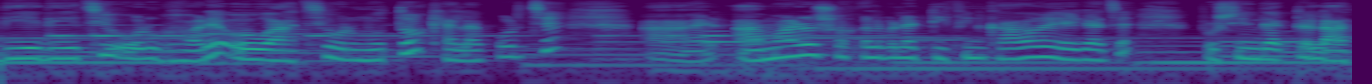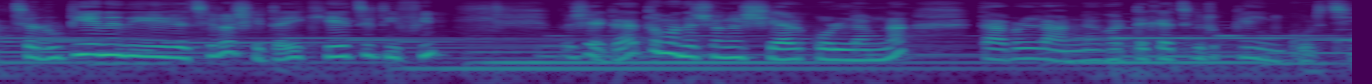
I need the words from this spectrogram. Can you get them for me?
দিয়ে দিয়েছি ওর ঘরে। ও আছে, ওর মতো খেলা করছে। আর আমারও সকালবেলা টিফিন খাওয়া হয়ে গেছে। প্রসেনজিৎ একটা লাচ্চা রুটি এনে দিয়ে গেছিল, সেটাই খেয়েছি টিফিন। তো সেটা তোমাদের সঙ্গে শেয়ার করলাম না। তারপরে রান্নাঘরটাকে আজকে একটু ক্লিন করছি।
